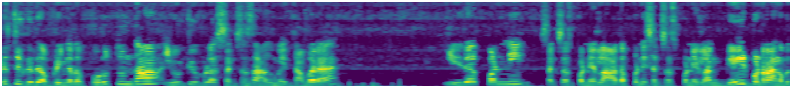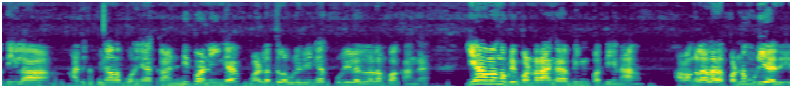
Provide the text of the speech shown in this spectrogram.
எடுத்துக்குது அப்படிங்கிறத பொறுத்தும் தான் யூடியூப்பில் சக்ஸஸ் ஆகுமே தவிர இதை பண்ணி சக்ஸஸ் பண்ணிடலாம் அதை பண்ணி சக்ஸஸ் பண்ணிடலாம்னு கைட் பண்ணுறாங்க பார்த்தீங்களா? அதுக்கு பின்னால் போனீங்கன்னா கண்டிப்பாக நீங்கள் பள்ளத்தில் விழுவீங்க குழியில் தான் பார்க்காங்க. ஏன் அவங்க அப்படி பண்ணுறாங்க அப்படின்னு பார்த்தீங்கன்னா அவங்களால அதை பண்ண முடியாது.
